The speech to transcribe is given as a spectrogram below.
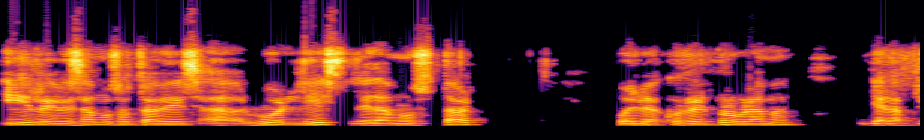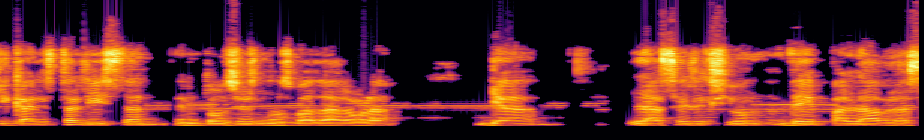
y regresamos otra vez a Word List, le damos Start, vuelve a correr el programa y al aplicar esta lista, entonces nos va a dar ahora ya la selección de palabras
